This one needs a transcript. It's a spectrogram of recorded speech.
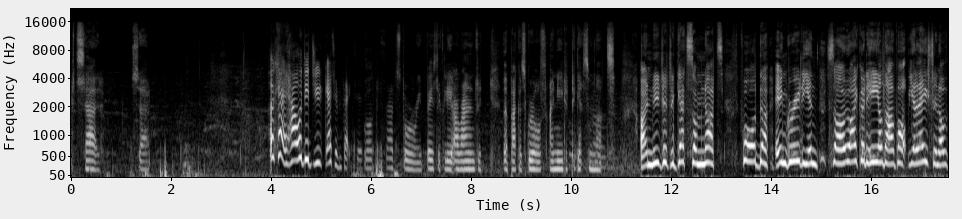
It's sad. It's sad. Okay, how did you get infected? Well, sad story. Basically, I ran into a pack of squirrels. I needed to get some nuts. I needed to get some nuts for the ingredient so I could heal the population of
